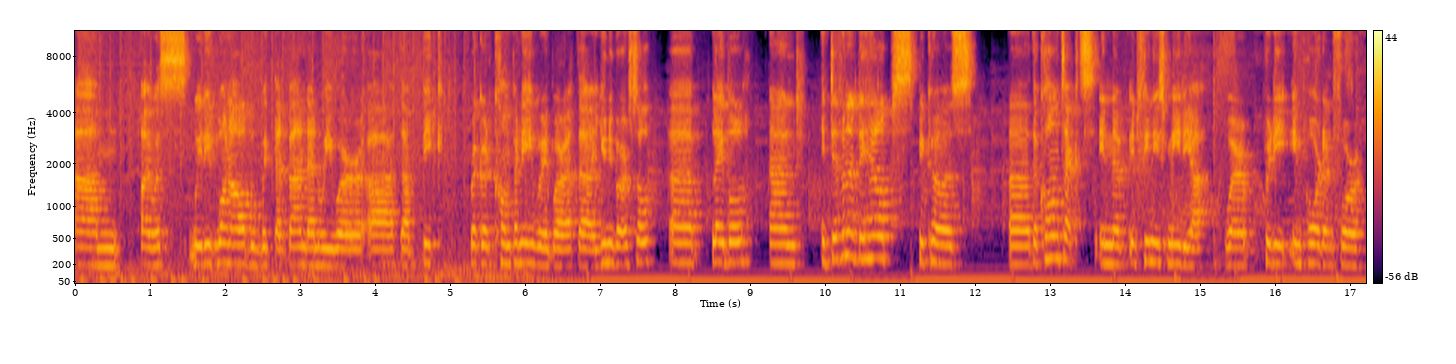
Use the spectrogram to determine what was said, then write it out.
Um, I was we did one album with that band and we were uh, the big record company. We were at the Universal uh, label, and it definitely helps because uh, the contacts in the in Finnish media were pretty important for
